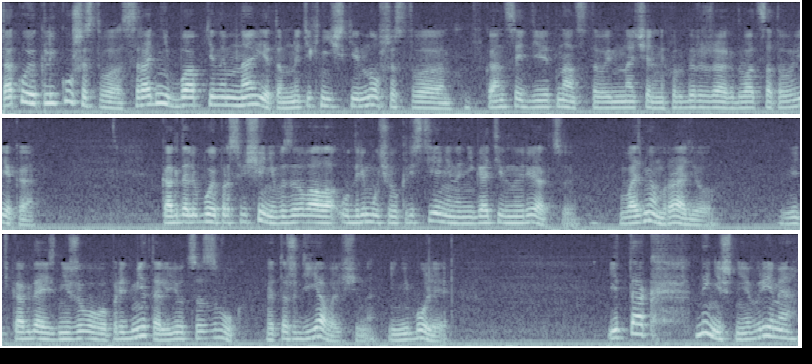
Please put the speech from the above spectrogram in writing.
Такое кликушество сродни бабкиным наветам на технические новшества в конце 19 и на начальных рубежах 20 века, когда любое просвещение вызывало у дремучего крестьянина негативную реакцию. Возьмем радио, ведь когда из неживого предмета льется звук, это же дьявольщина, и не более. Итак, нынешнее время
